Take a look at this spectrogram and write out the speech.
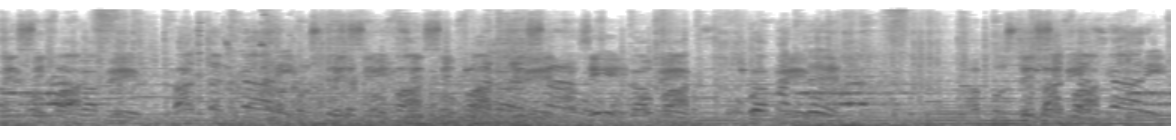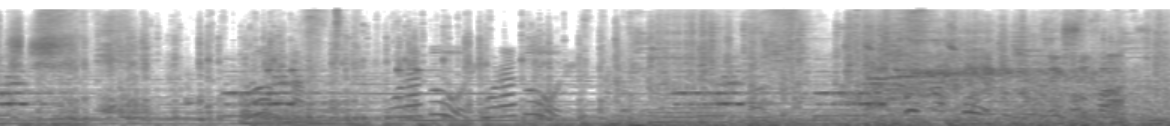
Sì, si fa! Attaccare! Sì, si fa! Sì, si fa! Combattere! Sì! Attaccare! Pronta. Muratori, muratori. Combattere! Sì, si fa! Ordini.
